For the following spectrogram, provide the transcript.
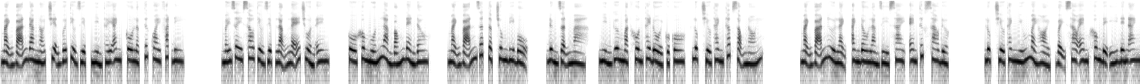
Mạnh Vãn đang nói chuyện với Tiểu Diệp nhìn thấy anh cô lập tức quay phát đi. Mấy giây sau Tiểu Diệp lặng lẽ chuồn êm, cô không muốn làm bóng đèn đâu. Mạnh Vãn rất tập trung đi bộ, đừng giận mà, nhìn gương mặt khôn thay đổi của cô, Lục Triều Thanh thấp giọng nói. Mạnh vãn hừ lạnh, anh đâu làm gì sai, em thức sao được. Lục Triều Thanh nhíu mày hỏi, vậy sao em không để ý đến anh?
